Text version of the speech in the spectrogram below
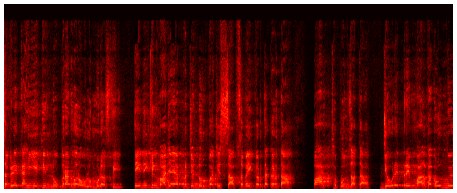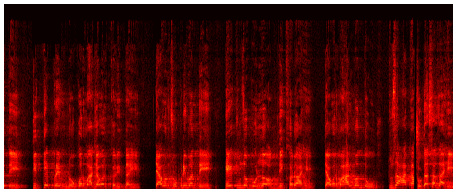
सगळे काही येथील नोकरांवर अवलंबून असते. ते देखील माझ्या या प्रचंड रूपाची साफसफाई करता करता पार थकून जातात. जेवढे प्रेम मालकाकडून मिळते तितके प्रेम नोकर माझ्यावर करीत नाही. त्यावर झोपडी म्हणते हे तुझं बोलणं अगदी खरं आहे. त्यावर महाल म्हणतो तुझा आकार छोटासाच आहे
